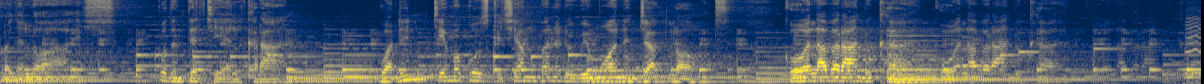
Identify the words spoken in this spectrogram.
koja loash kudin tel tiel kran. Gwadin timo kos kacham bana do we mon and jack lot. Ko labarandu ka ko labarandu ka ko labarandu ka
